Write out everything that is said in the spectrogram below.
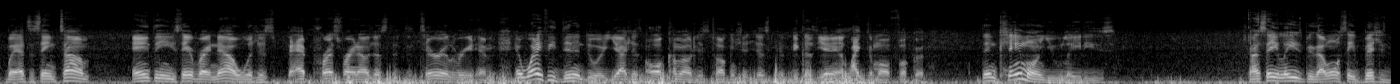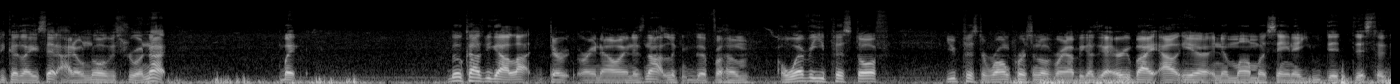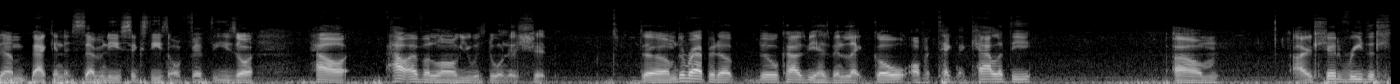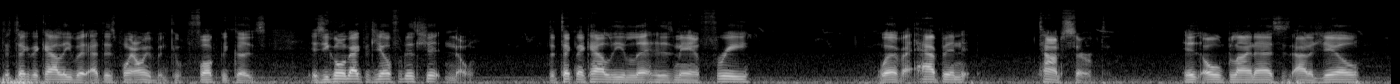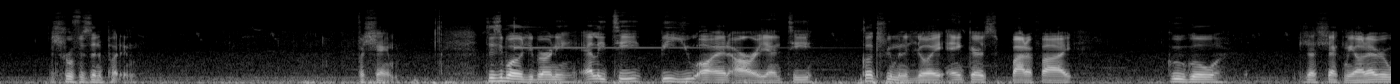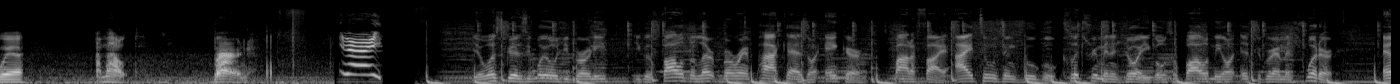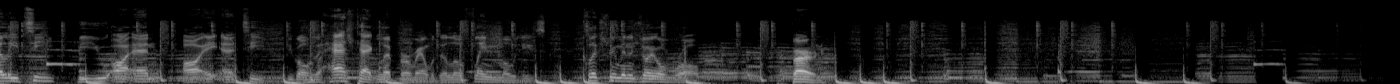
But at the same time, anything you say right now was just bad press right now just to deteriorate him. And what if he didn't do it? Y'all just all come out just talking shit just because you didn't like the motherfucker. Then shame on you, ladies. I say ladies because I won't say bitches because, like I said, I don't know if it's true or not. But Bill Cosby got a lot of dirt right now, and it's not looking good for him. Whoever you pissed off, you pissed the wrong person off right now because you got everybody out here and their mama saying that you did this to them back in the 70s, 60s, or 50s, or how however long you was doing this shit. The, um, to wrap it up, Bill Cosby has been let go of a technicality. Um, I should read the, the, technicality, but at this point, I don't even give a fuck because is he going back to jail for this shit? No. The technicality let his man free. Whatever happened, time served. His old blind ass is out of jail. The truth is in the pudding. For shame. This is boy OG Bernie, L E T B U R N R A N T. Click, stream, and enjoy. Anchor, Spotify, Google. Just check me out everywhere. I'm out. Burn. Yay! Yo, what's good? It's your boy OG Bernie. You can follow the Alert Burn podcast on Anchor, Spotify, iTunes, and Google. Click, stream, and enjoy. You can also follow me on Instagram and Twitter. L E T B U R N R A N T. You go to hashtag Let Burn Rant with the little flame emojis. Click, stream, and enjoy overall. Burn.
